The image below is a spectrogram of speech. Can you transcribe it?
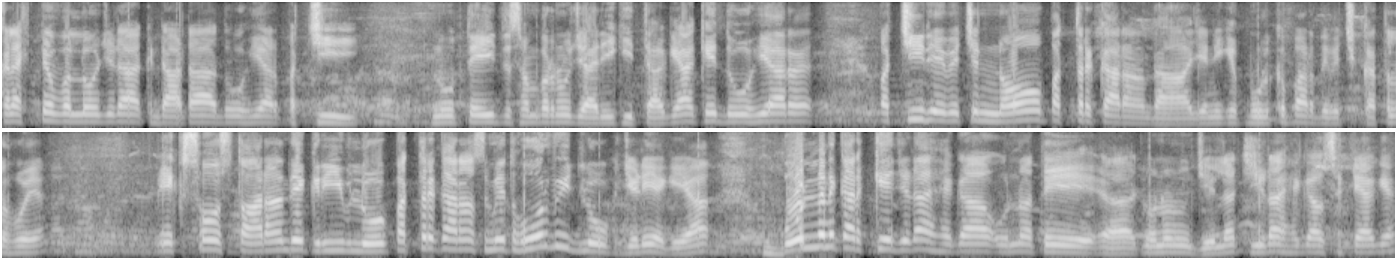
ਕਲੈਕਟਿਵ ਵੱਲੋਂ ਜਿਹੜਾ ਇੱਕ ਡਾਟਾ 2025 ਨੂੰ 23 ਦਸੰਬਰ ਨੂੰ ਜਾਰੀ ਕੀਤਾ ਗਿਆ ਕਿ 2025 ਦੇ ਵਿੱਚ 9 ਪੱਤਰਕਾਰਾਂ ਦਾ ਯਾਨੀ ਕਿ ਮੁਲਕ ਭਰ ਦੇ ਵਿੱਚ ਕਤਲ ਹੋਇਆ। 117 ਦੇ ਕਰੀਬ ਲੋਕ, ਪੱਤਰਕਾਰਾਂ ਸਮੇਤ ਹੋਰ ਵੀ ਲੋਕ ਜਿਹੜੇ ਹੈਗੇ ਆ, ਬੋਲਣ ਕਰਕੇ ਜਿਹੜਾ ਹੈਗਾ ਉਹਨਾਂ ਤੇ ਉਹਨਾਂ ਨੂੰ ਜੇਲ੍ਹਾਂ 'ਚ ਜਿਹੜਾ ਹੈਗਾ ਉਹ ਸੱਟਿਆ ਗਿਆ।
